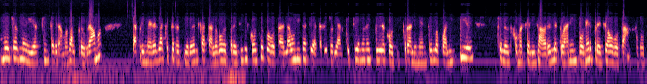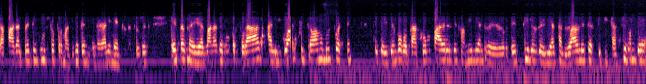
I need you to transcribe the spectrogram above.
muchas medidas que integramos al programa. La primera es la que te refiere del catálogo de precios y costos. Bogotá es la única entidad territorial que tiene un estudio de costos por alimentos, lo cual impide que los comercializadores le puedan imponer precio a Bogotá. Bogotá paga el precio justo por más de 79 alimentos. Entonces, estas medidas van a ser incorporadas, al igual que un trabajo muy fuerte que se hizo en Bogotá con padres de familia alrededor de estilos de vida saludables, certificación de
